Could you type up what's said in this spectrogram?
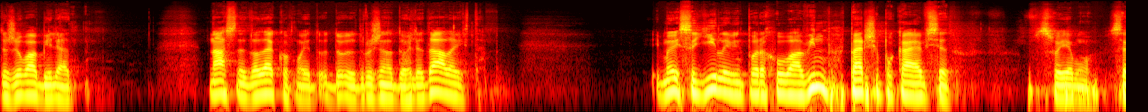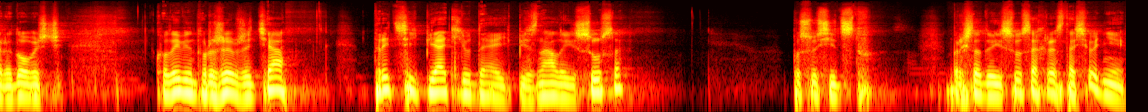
доживав біля нас недалеко, моя дружина доглядала їх там. І ми сиділи, він порахував. Він перший покаявся в своєму середовищі. Коли він прожив життя, 35 людей пізнали Ісуса по сусідству. Прийшли до Ісуса Христа сьогодні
